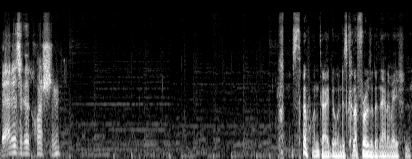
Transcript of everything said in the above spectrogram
that is a good question. What's that one guy doing just kind of frozen in animation?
